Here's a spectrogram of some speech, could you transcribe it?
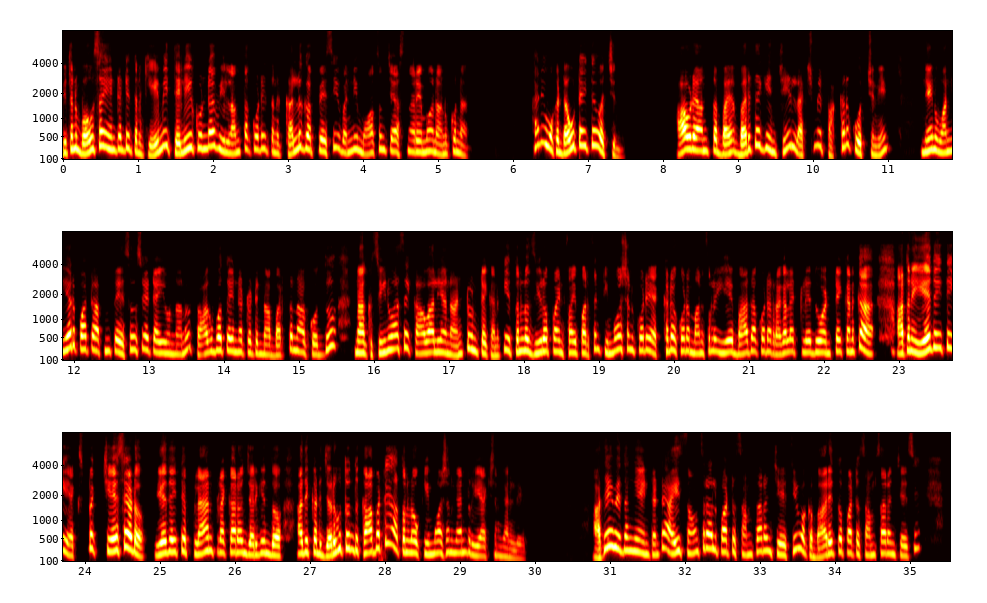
ఇతను బహుశా ఏంటంటే ఇతనికి ఏమీ తెలియకుండా వీళ్ళంతా కూడా ఇతను కళ్ళు కప్పేసి ఇవన్నీ మోసం చేస్తున్నారేమో అని అనుకున్నాను. కానీ ఒక డౌట్ అయితే వచ్చింది. ఆవిడ అంత భయ బరితెగించి లక్ష్మి పక్కన కూర్చుని నేను వన్ ఇయర్ పాటు అతనితో అసోసియేట్ అయి ఉన్నాను. తాగుబోతే అయినటువంటి నా భర్త నాకొద్దు. నాకు శ్రీనివాసే కావాలి అని అంటుంటే కనుక ఇతనిలో zero point five percent emotion కూడా ఎక్కడ కూడా మనసులో ఏ బాధ కూడా రగలట్లేదు అంటే కనుక అతను ఏదైతే ఎక్స్పెక్ట్ చేశాడో ఏదైతే ప్లాన్ ప్రకారం జరిగిందో అది ఇక్కడ జరుగుతుంది కాబట్టి అతనిలో ఒక ఇమోషన్ కానీ రియాక్షన్ కానీ లేదు. అదే విధంగా ఏంటంటే ఐదు సంవత్సరాల పాటు సంసారం చేసి ఒక భార్యతో పాటు సంసారం చేసి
